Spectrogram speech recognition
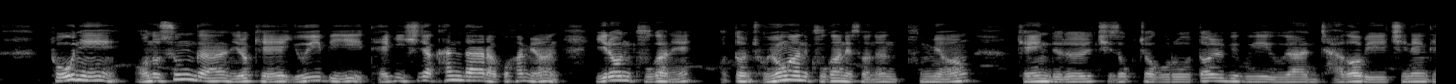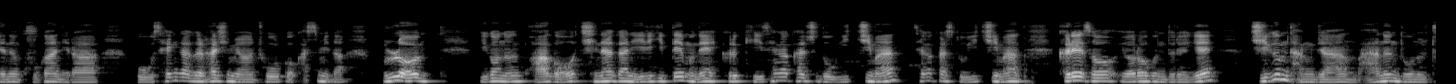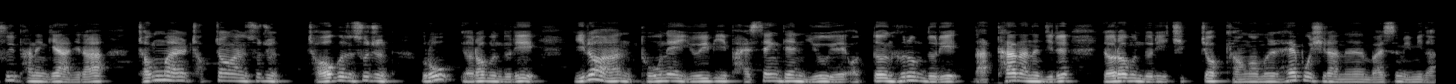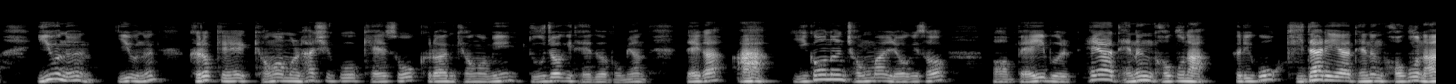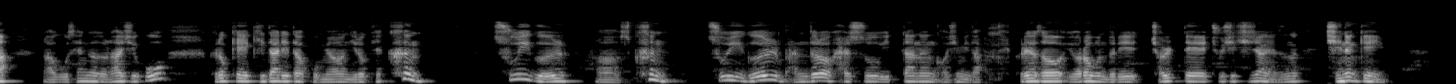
돈이 어느 순간 이렇게 유입이 되기 시작한다라고 하면 이런 구간에 어떤 조용한 구간에서는 분명 개인들을 지속적으로 떨기 위한 작업이 진행되는 구간이라고 생각을 하시면 좋을 것 같습니다. 물론 이거는 과거 지나간 일이기 때문에 그렇게 생각할 수도 있지만 생각할 수도 있지만 그래서 여러분들에게 지금 당장 많은 돈을 투입하는 게 아니라 정말 적정한 수준, 적은 수준으로 여러분들이 이러한 돈의 유입이 발생된 이후에 어떤 흐름들이 나타나는지를 여러분들이 직접 경험을 해보시라는 말씀입니다. 이유는, 이유는 그렇게 경험을 하시고 계속 그러한 경험이 누적이 되다 보면 내가, 아, 이거는 정말 여기서 어, 매입을 해야 되는 거구나. 그리고 기다려야 되는 거구나. 라고 생각을 하시고, 그렇게 기다리다 보면 이렇게 큰 수익을, 어, 큰 수익을 만들어 갈 수 있다는 것입니다. 그래서 여러분들이 절대 주식 시장에서는 지는 게임,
